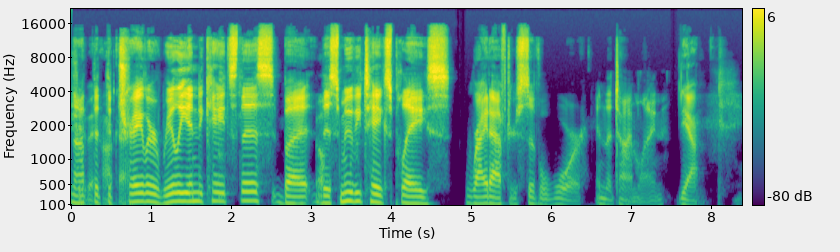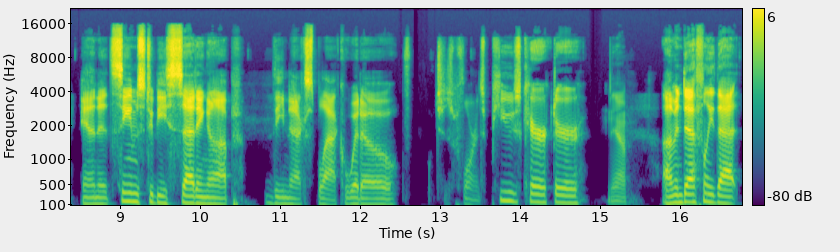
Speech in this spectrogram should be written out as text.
Should've not been that the trailer really indicates this, but Oh. this movie takes place right after Civil War in the timeline. yeah, And it seems to be setting up the next Black Widow, which is Florence Pugh's character. yeah. Um, and definitely that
